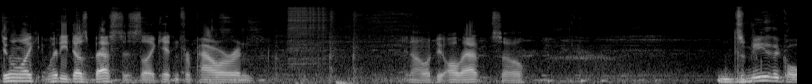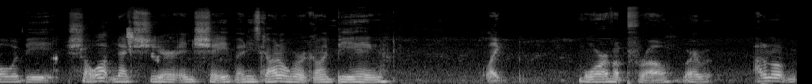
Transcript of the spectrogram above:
doing like what he does best is like hitting for power and, you know, do all that. So To me, the goal would be show up next year in shape, and he's got to work on being like more of a pro. Where I don't know,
